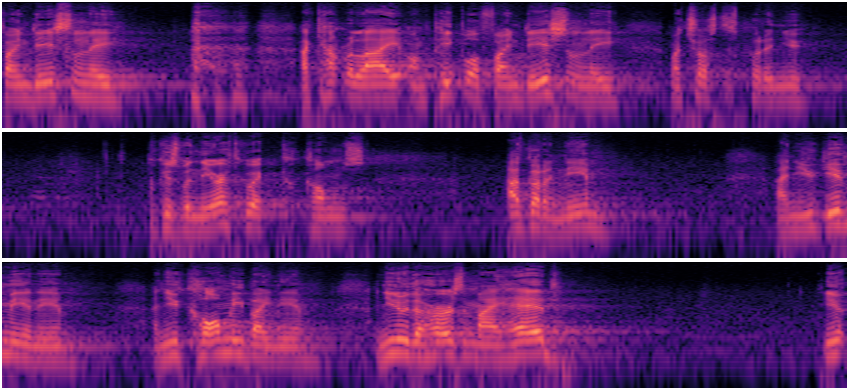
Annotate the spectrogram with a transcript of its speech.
Foundationally, I can't rely on people. Foundationally, my trust is put in you. Because when the earthquake comes, I've got a name. And you give me a name. And you call me by name. And you know the hairs in my head. You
